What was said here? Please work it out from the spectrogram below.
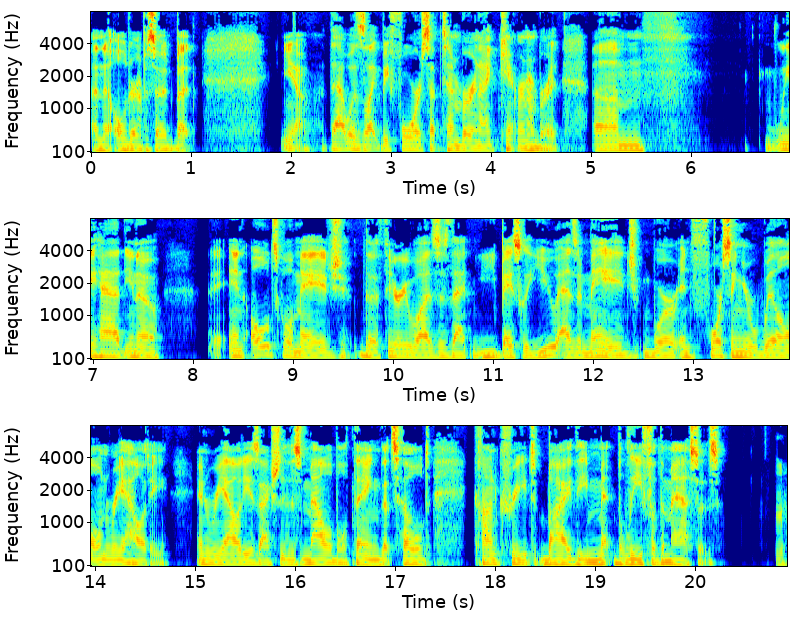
in the older episode, but you know that was like before September, and I can't remember it. Um, we had you know in old school mage, the theory was is that you, basically you as a mage were enforcing your will on reality, and reality is actually this malleable thing that's held concrete by the me- belief of the masses. Well,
